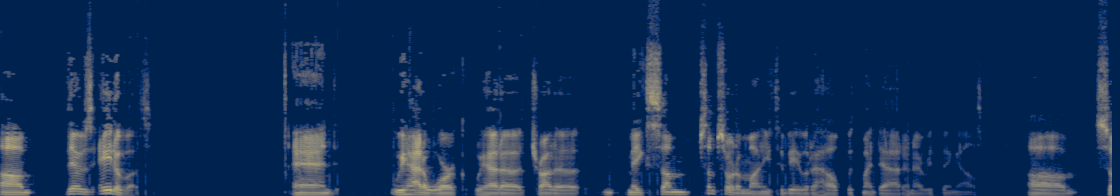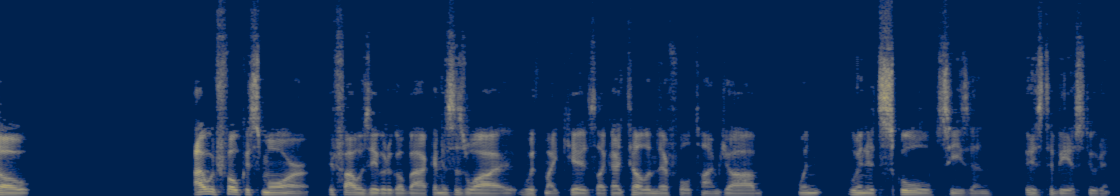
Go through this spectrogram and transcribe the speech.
um, there was eight of us, and we had to work. We had to try to make some some sort of money to be able to help with my dad and everything else. Um, so I would focus more if I was able to go back. And this is why with my kids, like I tell them their full time job when when it's school season is to be a student.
